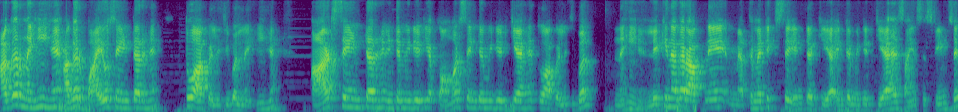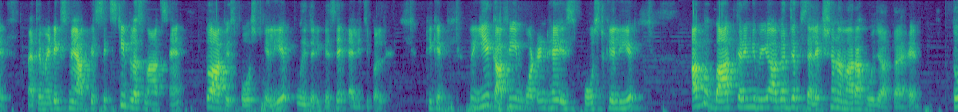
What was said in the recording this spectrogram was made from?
अगर नहीं है अगर बायो से इंटर है तो आप एलिजिबल नहीं है। आर्ट से इंटर है इंटरमीडिएट या कॉमर्स से इंटरमीडिएट किया है तो आप एलिजिबल नहीं है। लेकिन अगर आपने मैथमेटिक्स से इंटर किया इंटरमीडिएट किया है साइंस स्ट्रीम से मैथमेटिक्स में आपके 60 प्लस मार्क्स हैं तो आप इस पोस्ट के लिए पूरी तरीके से एलिजिबल हैं। ठीक है? तो ये काफ़ी इंपॉर्टेंट है इस पोस्ट के लिए। अब बात करेंगे भैया, अगर जब सिलेक्शन हमारा हो जाता है तो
